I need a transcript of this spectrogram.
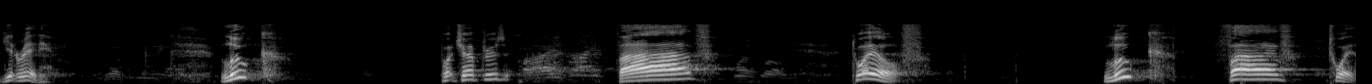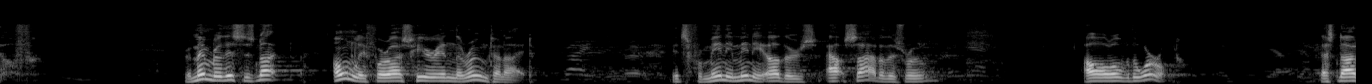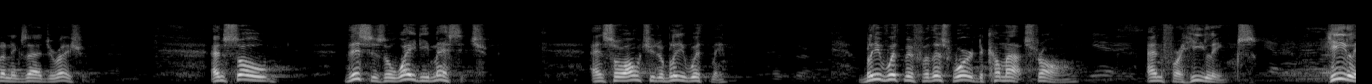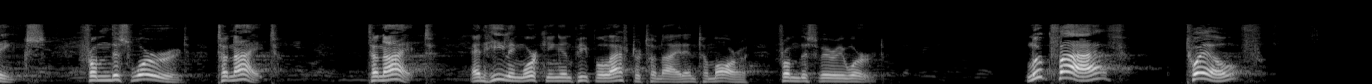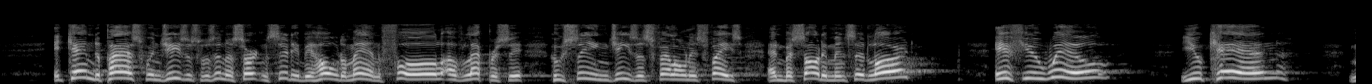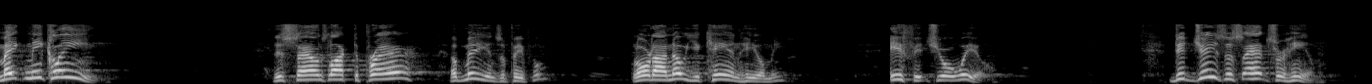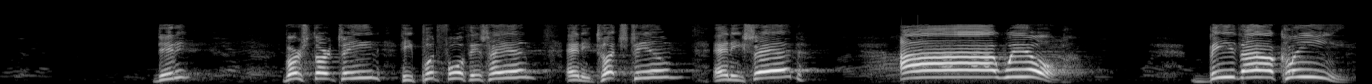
get ready. Luke, what chapter is it? Five, twelve. Luke five, twelve. Remember, this is not only for us here in the room tonight. It's for many, many others outside of this room, all over the world. That's not an exaggeration. And so, this is a weighty message. And so I want you to believe with me. Believe with me for this word to come out strong and for healings. Healings from this word tonight. Tonight. And healing working in people after tonight and tomorrow from this very word. Luke 5, 12. It came to pass when Jesus was in a certain city, behold, a man full of leprosy, who seeing Jesus fell on his face and besought him and said, Lord, if you will, you can make me clean. This sounds like the prayer of millions of people. Lord, I know you can heal me if it's your will. Did Jesus answer him? Did he? Verse 13, he put forth his hand and he touched him and he said, I will be thou clean.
